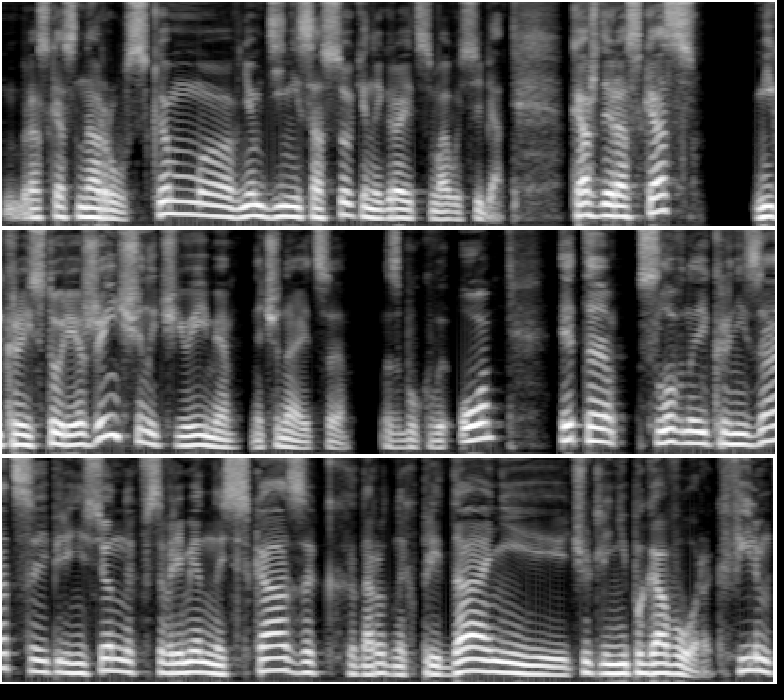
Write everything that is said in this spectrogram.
рассказ на русском. В нем Денис Осокин играет самого себя. Каждый рассказ Микроистория женщины, чье имя начинается с буквы «О», это словно экранизация перенесенных в современность сказок, народных преданий, чуть ли не поговорок. Фильм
